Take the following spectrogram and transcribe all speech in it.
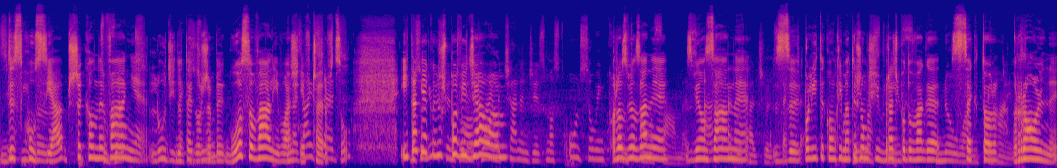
dyskusja, przekonywanie ludzi do tego, żeby głosowali właśnie w czerwcu. I tak jak już powiedziałam, rozwiązanie związane z polityką klimatyczną musi brać pod uwagę sektor rolny.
